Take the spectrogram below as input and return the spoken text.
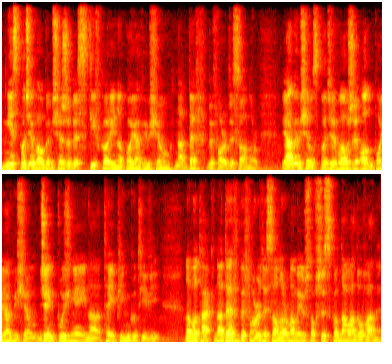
nie spodziewałbym się, żeby Steve Corino pojawił się na Death Before Dishonor. Ja bym się spodziewał, że on pojawi się dzień później na tapingu TV. No bo tak, na Death Before Dishonor mamy już to wszystko naładowane.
